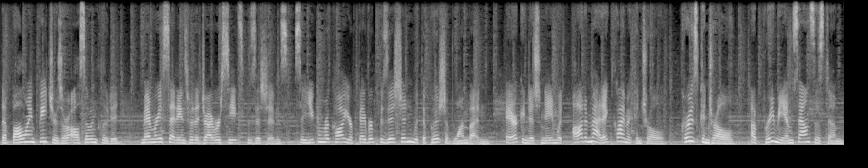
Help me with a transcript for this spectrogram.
The following features are also included. Memory settings for the driver's seat's positions, so you can recall your favorite position with the push of one button, air conditioning with automatic climate control, cruise control, a premium sound system,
